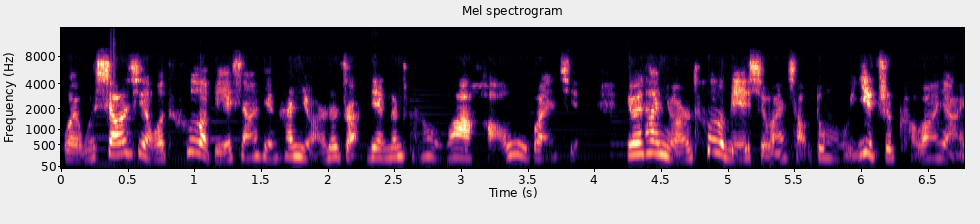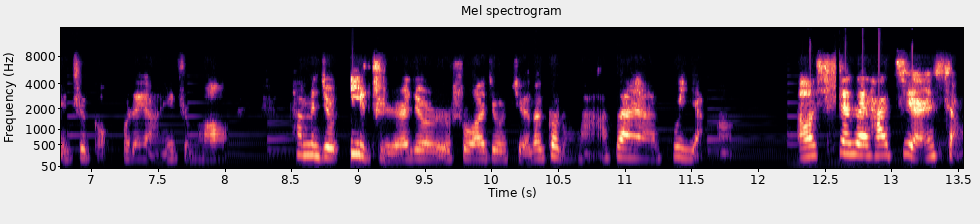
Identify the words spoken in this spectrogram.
我我相信，我特别相信他女儿的转变跟传统文化毫无关系，因为他女儿特别喜欢小动物，一直渴望养一只狗或者养一只猫，他们就一直就是说就觉得各种麻烦啊，不养。然后现在他既然想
